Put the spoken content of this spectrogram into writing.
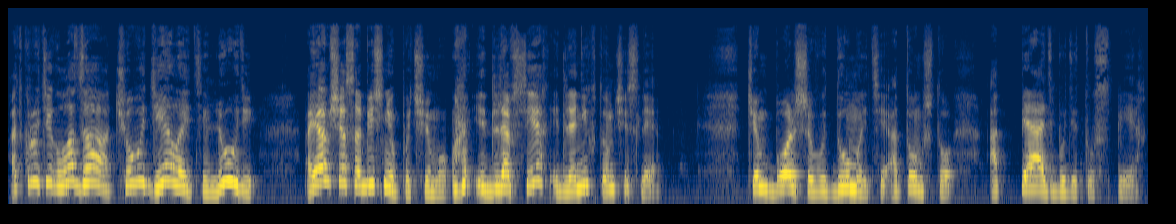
откройте глаза, что вы делаете, люди? А я вам сейчас объясню, почему. И для всех, и для них в том числе. Чем больше вы думаете о том, что опять будет успех,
